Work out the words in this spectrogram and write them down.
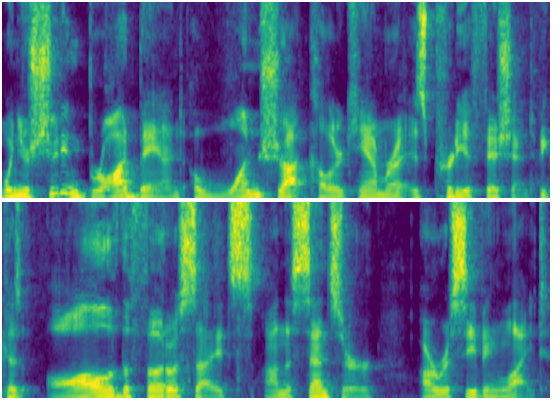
When you're shooting broadband, a one-shot color camera is pretty efficient because all of the photo sites on the sensor are receiving light.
